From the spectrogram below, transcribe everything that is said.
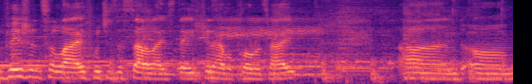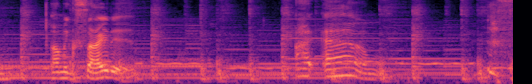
vision to life, which is a satellite station. Have a prototype, and um, I'm excited. I am. It's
